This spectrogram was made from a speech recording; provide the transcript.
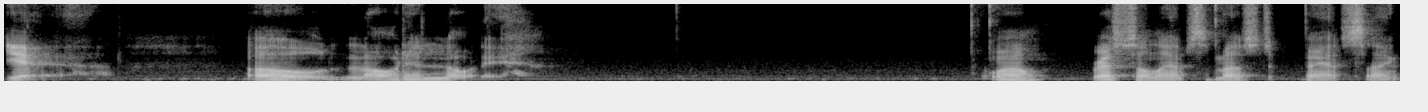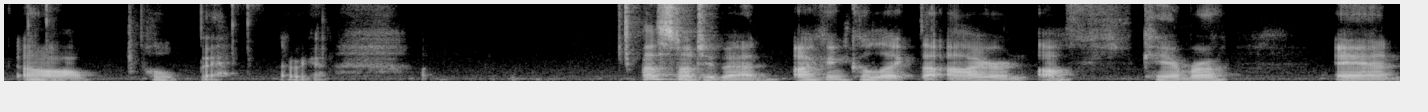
Yeah. Oh, lordy, lordy. Well, redstone lamp's the most advanced thing. Oh, poopy. There we go. That's not too bad. I can collect the iron off camera, and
